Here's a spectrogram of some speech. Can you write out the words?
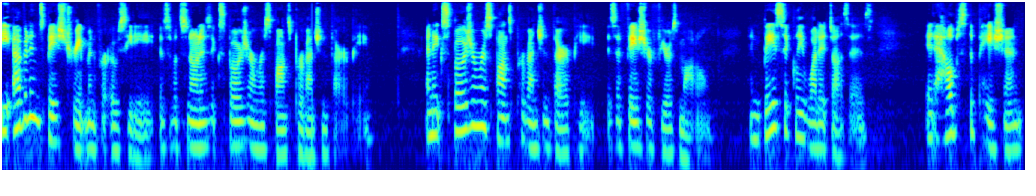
The evidence based treatment for OCD is what's known as exposure and response prevention therapy. And exposure and response prevention therapy is a face your fears model. And basically, what it does is it helps the patient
